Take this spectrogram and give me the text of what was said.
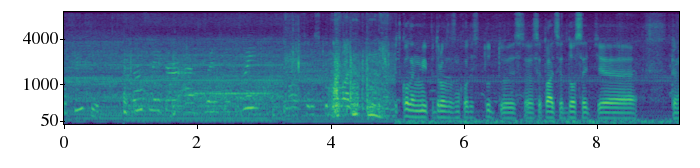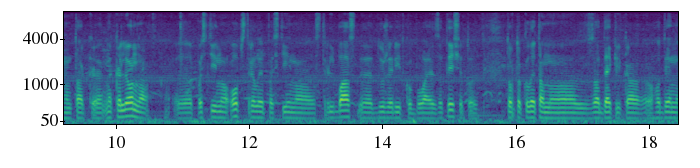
of translator at 23. Відколи мій підрозділ знаходиться тут, ситуація досить, е, скажімо так, е, накальона. Е, Постійно обстріли, постійно стрільба, е, дуже рідко буває затиші. Тобто, коли там е, за декілька годин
